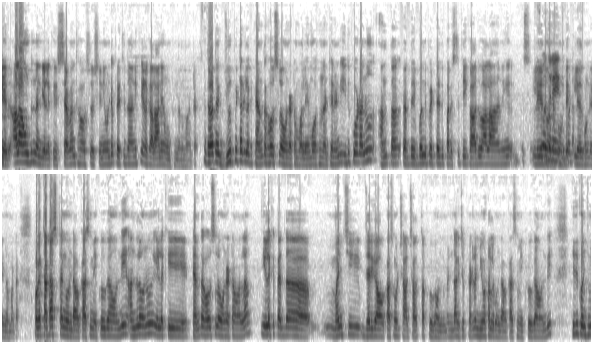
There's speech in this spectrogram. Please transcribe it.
లేదు. అలా ఉంటుందండి. వీళ్ళకి సెవెంత్ హౌస్లో శని ఉంటే ప్రతిదానికి వీళ్ళకి అలానే ఉంటుంది అనమాట తర్వాత జూపిటర్ వీళ్ళకి టెన్త్ హౌస్లో ఉండటం వల్ల ఏమవుతుందంటేనండి ఇది కూడాను అంత పెద్ద ఇబ్బంది పెట్టేది పరిస్థితి కాదు. అలా అని లేదు. లేకుండా అనమాట ఒక తటస్థంగా ఉండే అవకాశం ఎక్కువగా ఉంది. అందులోనూ వీళ్ళకి టెన్త్ హౌస్లో ఉండటం వల్ల వీళ్ళకి పెద్ద మంచి జరిగే అవకాశం కూడా చాలా చాలా తక్కువగా ఉంది. ఇందాక చెప్పినట్లు న్యూట్రల్గా ఉండే అవకాశం ఎక్కువగా ఉంది. ఇది కొంచెం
